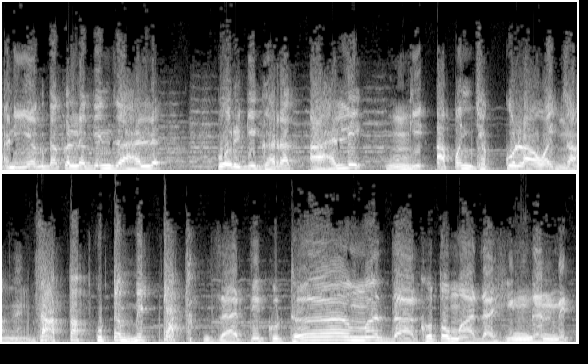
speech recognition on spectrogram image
आणि एकदा का लगीन झालं पोरगी घरात आहली हम्म. की आपण झक्को लावायचा. हम्म. जातात कुठं मिठ्यात. जाती कुठं? मग दाखवतो माझा हिंगण आ,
